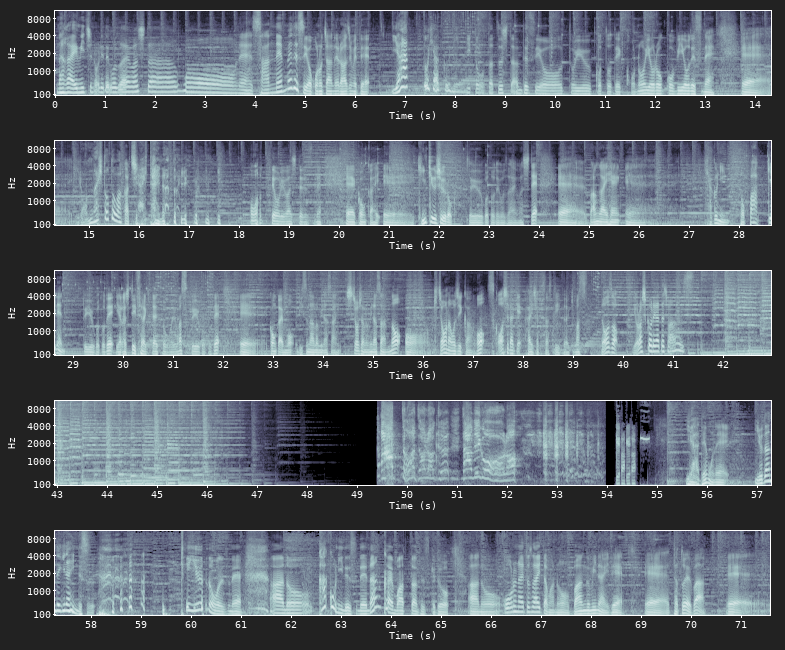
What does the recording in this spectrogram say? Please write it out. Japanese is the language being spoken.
長い道のりでございました。もうね、3年目ですよ、このチャンネル始めて。やっと100人に到達したんですよ。ということで、この喜びをですね、えーいろんな人と分かち合いたいなというふうに思っておりましてですね、えー今回、えー緊急収録ということでございまして、え番外編、えー100人突破記念ということでやらせていただきたいと思います。ということで、えー今回もリスナーの皆さん、視聴者の皆さんのお貴重なお時間を少しだけ拝借させていただきます。どうぞよろしくお願いいたします。あっと驚く食べ頃いや、でもね、油断できないんです。っていうのもですね、あの、過去にですね、何回もあったんですけど、あの、オールナイト埼玉の番組内で、えー例えば、えー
